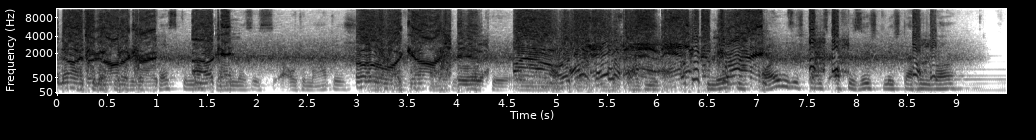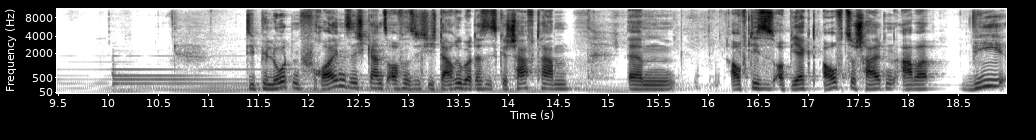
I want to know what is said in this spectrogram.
No, I took an auto track. Oh, okay. Das ist automatisch. Oh my gosh, dude. Wow, look at, Die Piloten freuen sich ganz offensichtlich darüber, die Piloten freuen sich ganz offensichtlich darüber, dass sie es geschafft haben, ähm, auf dieses Objekt aufzuschalten. Aber wie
